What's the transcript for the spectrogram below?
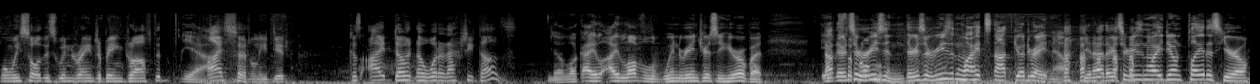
when we saw this Wind Ranger being drafted. Yeah. I certainly did. Because I don't know what it actually does. No, look, I, I love Wind Ranger as a hero, but That's there's the a problem. reason. There's a reason why it's not good right now. You know, there's a reason why you don't play this hero.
